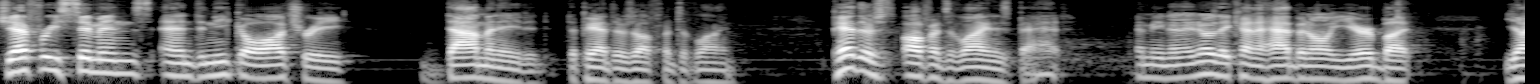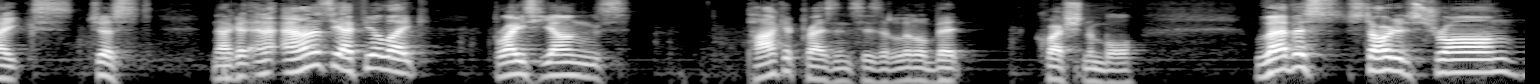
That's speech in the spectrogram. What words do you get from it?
Jeffrey Simmons and Denico Autry dominated the Panthers' offensive line. Panthers' offensive line is bad. I mean, and I know they kind of have been all year, but yikes, just not good. And, I, honestly, I feel like Bryce Young's pocket presence is a little bit questionable. Levis started strong,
